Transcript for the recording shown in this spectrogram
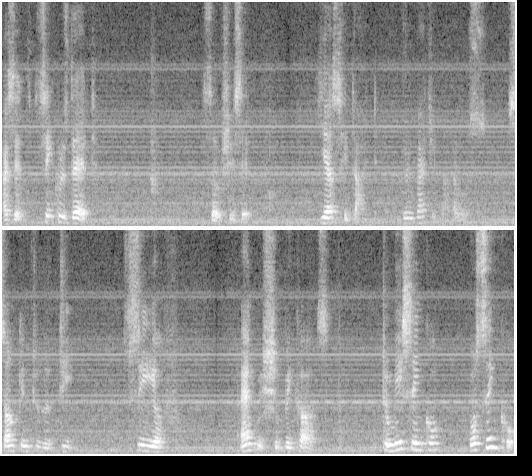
I said, "Cinco's dead." So she said, "Yes, he died." You imagine? I was sunk into the deep sea of anguish because to me Cinco was Cinco,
